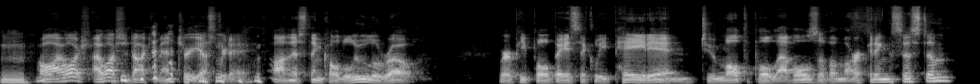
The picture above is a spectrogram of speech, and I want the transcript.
Mhm. well, I watched I watched a documentary yesterday on this thing called LuLaRoe, where people basically paid in to multiple levels of a marketing system,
